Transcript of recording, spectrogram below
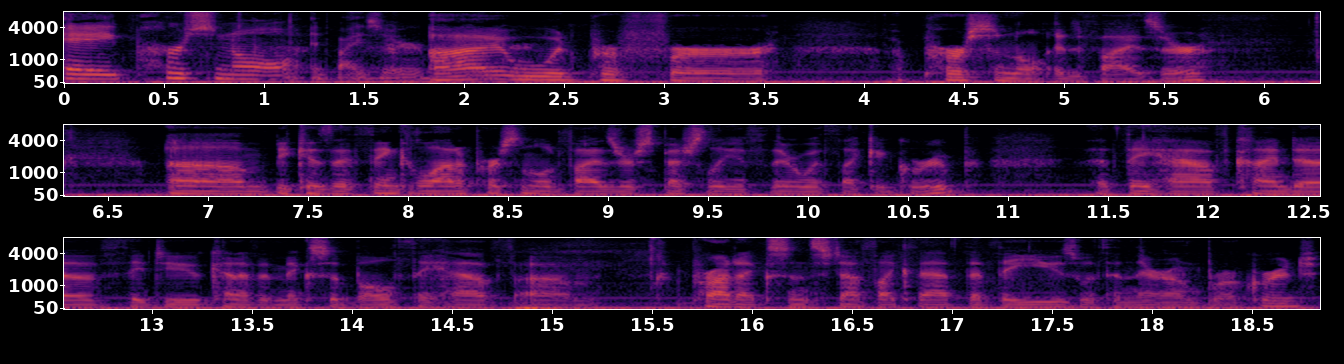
a personal advisor? Broker? I would prefer personal advisor um, because I think a lot of personal advisors, especially if they're with like a group, that they have kind of they do kind of a mix of both. They have um, products and stuff like that that they use within their own brokerage.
